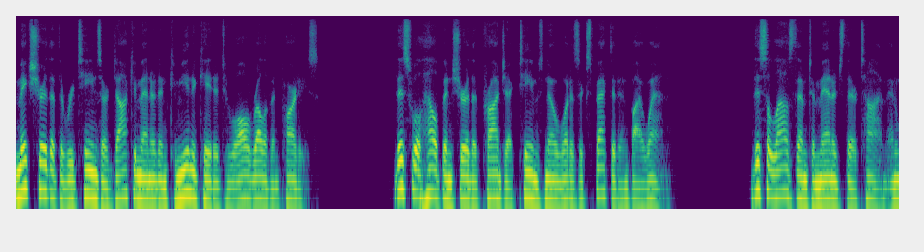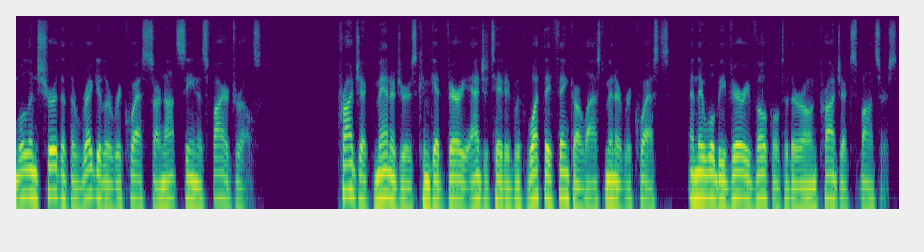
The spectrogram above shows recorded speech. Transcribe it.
Make sure that the routines are documented and communicated to all relevant parties. This will help ensure that project teams know what is expected and by when. This allows them to manage their time and will ensure that the regular requests are not seen as fire drills. Project managers can get very agitated with what they think are last minute requests, and they will be very vocal to their own project sponsors.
